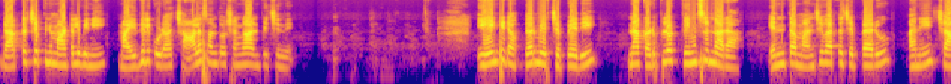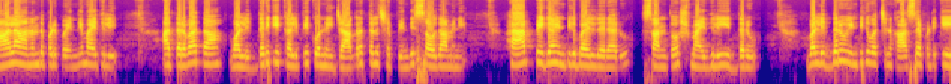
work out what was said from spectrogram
డాక్టర్ చెప్పిన మాటలు విని మైథిలి కూడా చాలా సంతోషంగా అనిపించింది. ఏంటి డాక్టర్ మీరు చెప్పేది? నా కడుపులో ట్విన్స్ ఉన్నారా? ఎంత మంచి వార్త చెప్పారు? అని చాలా ఆనందపడిపోయింది మైథిలి. ఆ తర్వాత వాళ్ళిద్దరికీ కలిపి కొన్ని జాగ్రత్తలు చెప్పింది సౌదామిని. హ్యాపీగా ఇంటికి బయలుదేరారు సంతోష్ మైథిలి ఇద్దరు. వాళ్ళిద్దరూ ఇంటికి వచ్చిన కాసేపటికి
